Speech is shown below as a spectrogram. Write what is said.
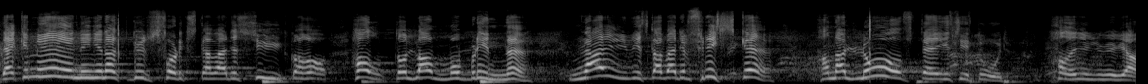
Det er ikke meningen at Guds folk skal være syke og halte og lamme og blinde. Nei, vi skal være friske. Han har lovt det i sitt ord. Halleluja.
